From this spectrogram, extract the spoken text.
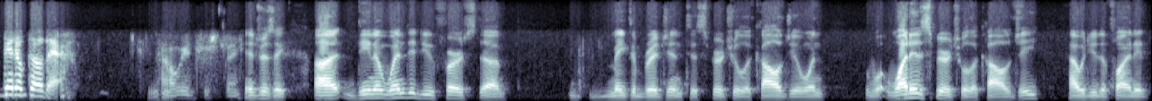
they don't go there. How interesting. Interesting. Uh, Dena, when did you first uh, make the bridge into spiritual ecology? When, what is spiritual ecology? How would you define it?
